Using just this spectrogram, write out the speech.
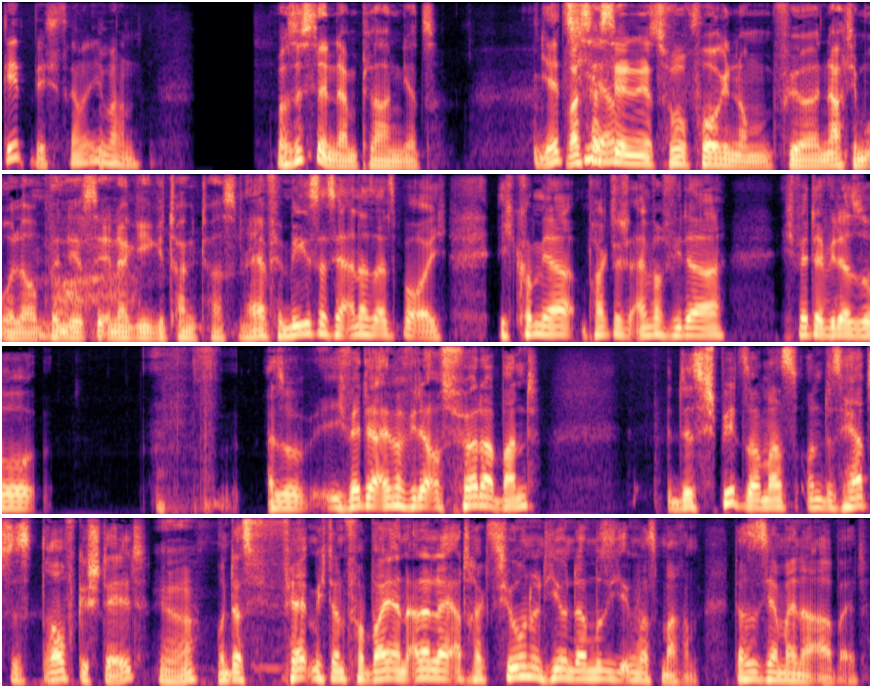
Geht nicht, das kann man nicht machen. Was ist denn dein Plan jetzt? Jetzt Was hier? hast du denn jetzt vorgenommen für nach dem Urlaub, wenn du jetzt die Energie getankt hast? Naja, für mich ist das ja anders als bei euch. Ich komme ja praktisch einfach wieder, ich werde ja wieder so, also ich werde ja einfach wieder aufs Förderband des Spätsommers und des Herbstes draufgestellt. Ja. Und das fährt mich dann vorbei an allerlei Attraktionen und hier und da muss ich irgendwas machen. Das ist ja meine Arbeit.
